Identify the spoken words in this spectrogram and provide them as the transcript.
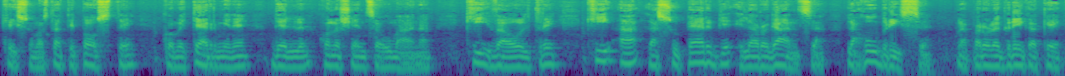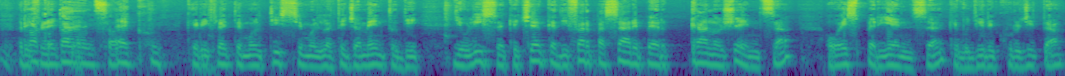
che sono state poste come termine della conoscenza umana. Chi va oltre, chi ha la superbia e l'arroganza, la hubris, una parola greca che riflette, ecco, che riflette moltissimo l'atteggiamento di, di, Ulisse che cerca di far passare per conoscenza o esperienza, che vuol dire curiosità,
